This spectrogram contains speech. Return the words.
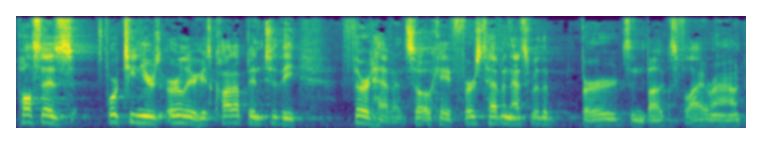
Paul says 14 years earlier, he's caught up into the third heaven. So, okay, first heaven, that's where the birds and bugs fly around.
